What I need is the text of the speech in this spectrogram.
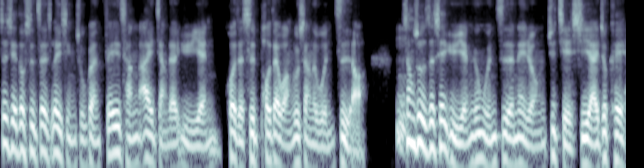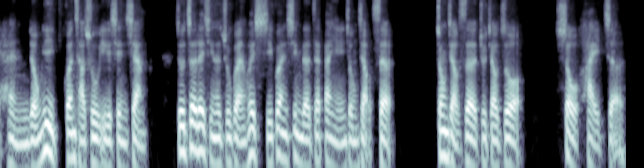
这些都是这类型主管非常爱讲的语言，或者是抛在网络上的文字哦。上述的这些语言跟文字的内容去解析来，就可以很容易观察出一个现象。就这类型的主管会习惯性的在扮演一种角色，这种角色就叫做受害者。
